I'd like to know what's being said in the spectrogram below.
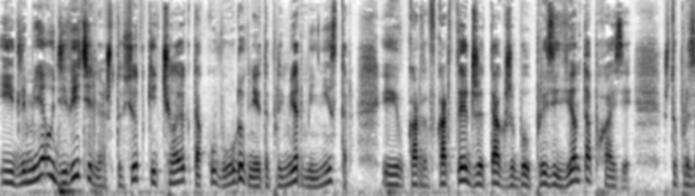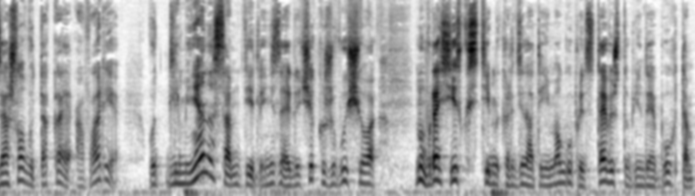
И для меня удивительно, что все-таки человек такого уровня, это премьер-министр, и в кортедже также был был президент Абхазии, что произошла вот такая авария, вот для меня, на самом деле, не знаю, для человека, живущего ну, в российской системе координат, я не могу представить, чтобы, не дай бог, там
